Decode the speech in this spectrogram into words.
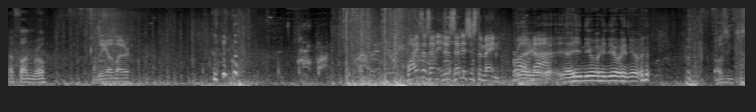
Have fun, bro. I'll see you guys later. Why is there Zen? The Zen is just the main. Bro, yeah, nah. yeah, yeah, yeah, he knew, he knew, he knew. Bro, is he just...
